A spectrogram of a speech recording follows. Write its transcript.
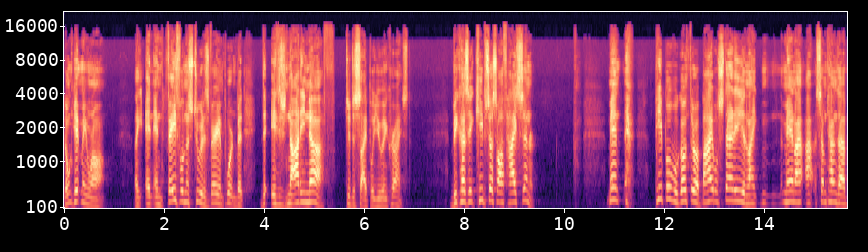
Don't get me wrong. Like and, and faithfulness to it is very important, but it is not enough to disciple you in Christ because it keeps us off high center. Man, people will go through a Bible study and like, man, I, I sometimes I'll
